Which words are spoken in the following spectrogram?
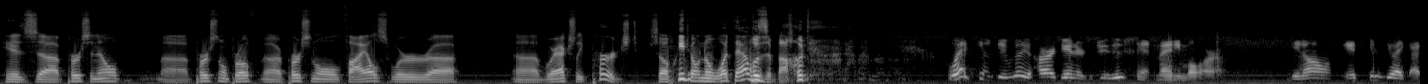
his uh, personnel uh, personal prof, uh, personal files were uh, uh, were actually purged. So we don't know what that was about. Well, it's going to be really hard to introduce him anymore. You know, it's going to be like a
